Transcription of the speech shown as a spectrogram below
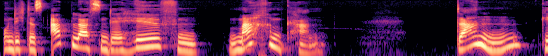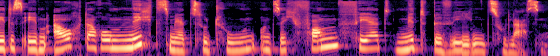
und ich das Ablassen der Hilfen machen kann, dann geht es eben auch darum, nichts mehr zu tun und sich vom Pferd mitbewegen zu lassen.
